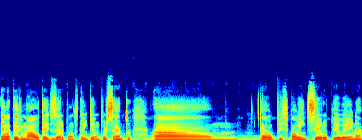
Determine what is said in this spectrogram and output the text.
ela teve uma alta aí de 0.31%, a que é o principal índice europeu aí, né?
